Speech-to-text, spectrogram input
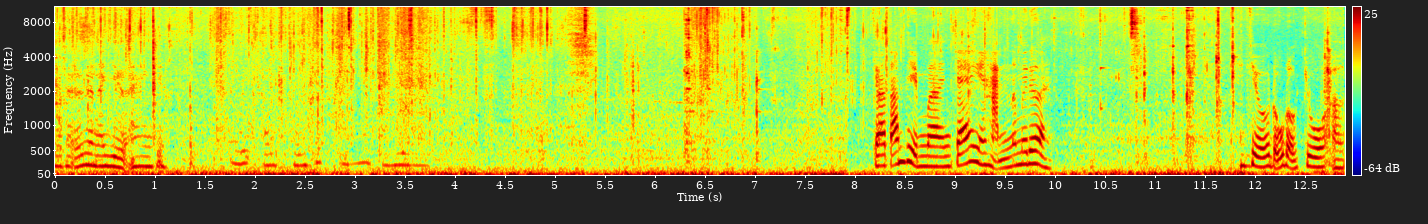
để thử coi nó vừa ăn chưa cho tám thêm ờ, trái hạnh nữa mấy đứa chưa đủ độ chua ờ.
